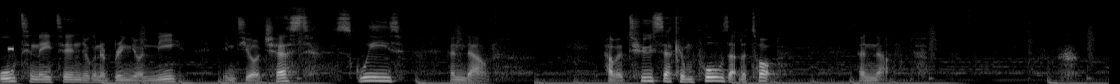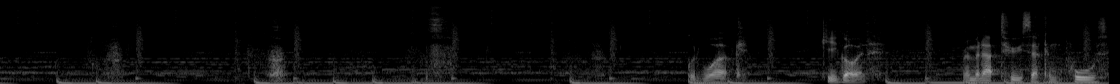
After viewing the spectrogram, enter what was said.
alternating, you're gonna bring your knee into your chest, squeeze and down. Have a two second pause at the top and now. Good work. Keep going. Remember that two second pause.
